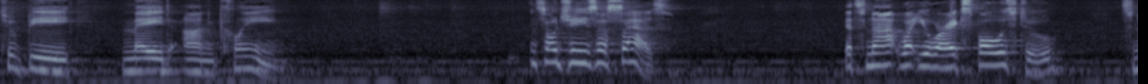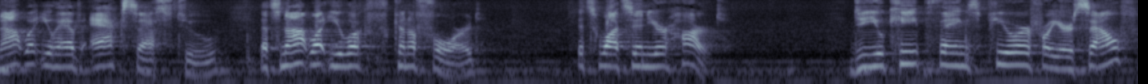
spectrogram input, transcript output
to be made unclean. And so Jesus says, it's not what you are exposed to, it's not what you have access to, it's not what you can afford, it's what's in your heart. Do you keep things pure for yourself?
